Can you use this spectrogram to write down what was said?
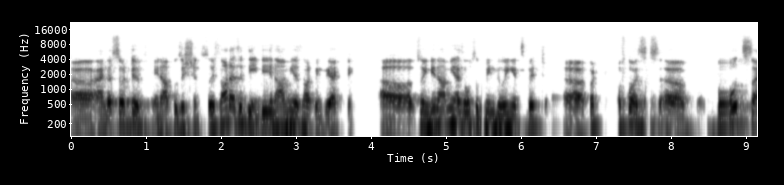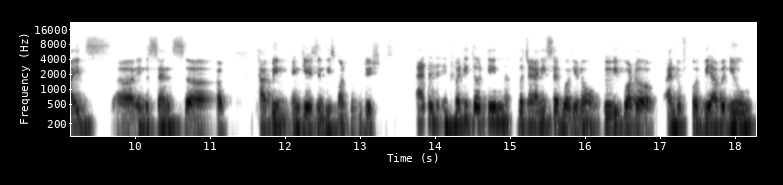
uh, and assertive in our position. So it's not as if the Indian army has not been reacting. Uh, so Indian army has also been doing its bit, uh, but of course, uh, both sides, uh, in the sense, uh, have been engaged in these confrontations. And in 2013, the Chinese said, "Well, you know, we've got a, and of course, we have a new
